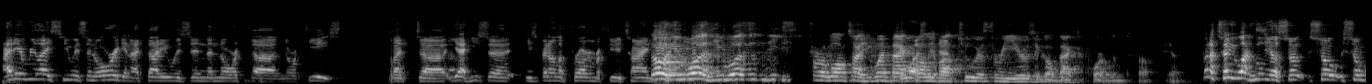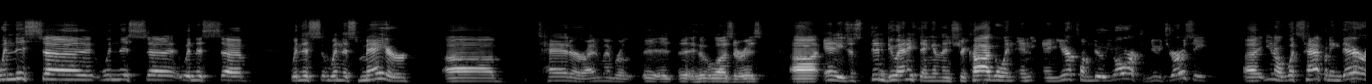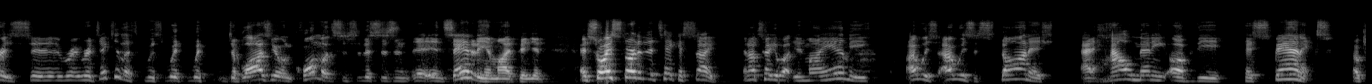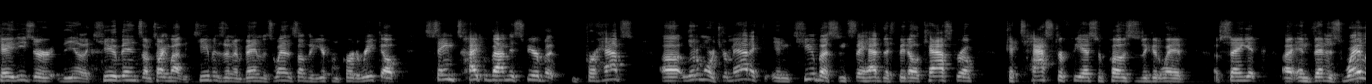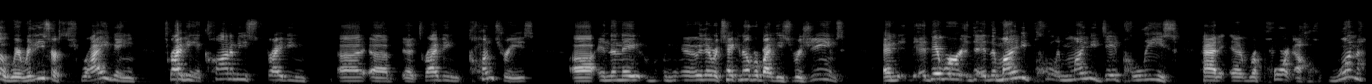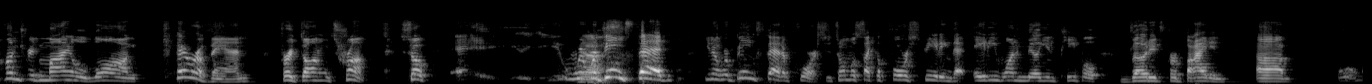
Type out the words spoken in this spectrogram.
I, I didn't realize he was in Oregon. I thought he was in the north uh, northeast. But uh, yeah, he's uh, he's been on the program a few times. No, he was. He was in DC for a long time. He went back He probably about two or three years ago back to Portland. So yeah. But I'll tell you what, Julio. So so so when this uh, when this uh, when this uh, when this when this mayor uh, Ted or I don't remember uh, uh, who it was or is uh, and he just didn't do anything. And then Chicago and and, and you're from New York, New Jersey. Uh, you know what's happening there is uh, ridiculous with with with De Blasio and Cuomo. This is this is in, insanity in my opinion. And so I started to take a side. And I'll tell you what, in Miami, I was I was astonished at how many of the Hispanics. Okay, these are you know the Cubans. I'm talking about the Cubans and Venezuela. It sounds like you're from Puerto Rico. Same type of atmosphere, but perhaps uh, a little more dramatic in Cuba since they had the Fidel Castro catastrophe. I suppose is a good way of, of saying it. Uh, in Venezuela, where, these are thriving, thriving economies, thriving, uh, uh, uh, thriving countries, uh, and then they they were taken over by these regimes, and they were the, the Miami Miami Dade police had a report a 100 mile long caravan for Donald Trump. So uh, we're, we're being fed. You know, we're being fed. Of course, it's almost like a force feeding that 81 million people voted for Biden. Um,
